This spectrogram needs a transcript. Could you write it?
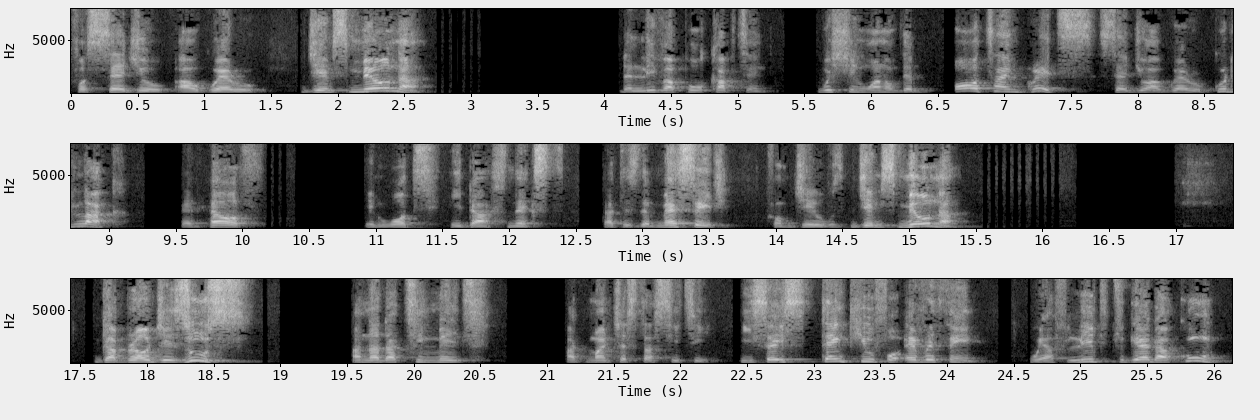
for Sergio Aguero. James Milner, the Liverpool captain, wishing one of the all time greats, Sergio Aguero, good luck and health in what he does next. That is the message from James Milner. Gabriel Jesus, another teammate at Manchester City. He says, Thank you for everything. We have lived together, Kun.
